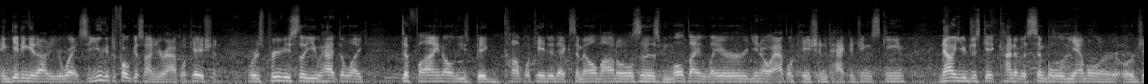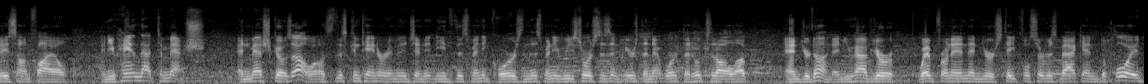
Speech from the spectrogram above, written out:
and getting it out of your way. So you get to focus on your application, whereas previously you had to like define all these big complicated XML models and this multi-layer you know application packaging scheme. Now you just get kind of a simple YAML or, or JSON file, and you hand that to Mesh. And Mesh goes, oh, well, it's this container image and it needs this many cores and this many resources, and here's the network that hooks it all up, and you're done. And you have your web front end and your stateful service backend deployed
